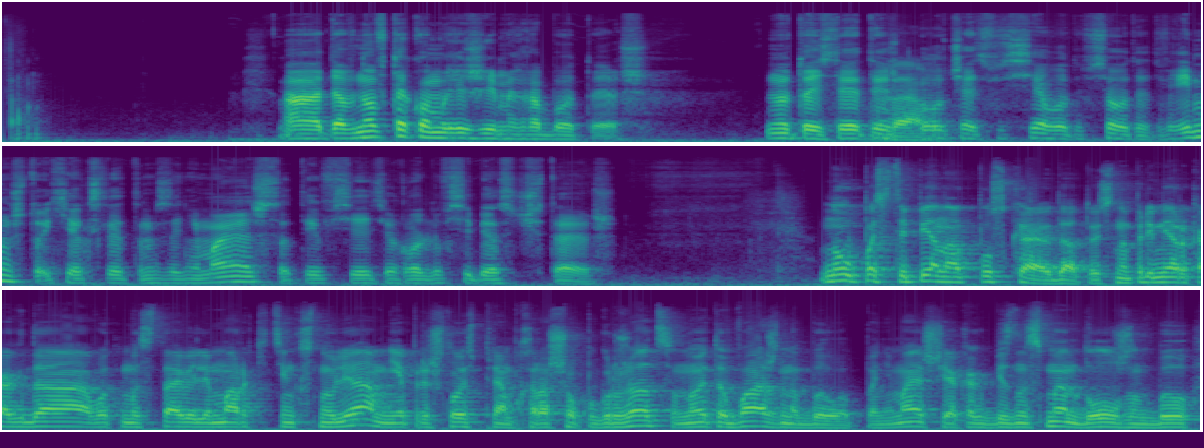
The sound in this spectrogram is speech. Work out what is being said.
там. А давно в таком режиме работаешь? Ну, то есть это да. же, получается, все вот, все вот это время, что хекслетом занимаешься, ты все эти роли в себе сочетаешь. Ну, постепенно отпускаю, да. То есть, например, когда вот мы ставили маркетинг с нуля, мне пришлось прям хорошо погружаться, но это важно было, понимаешь? Я как бизнесмен должен был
